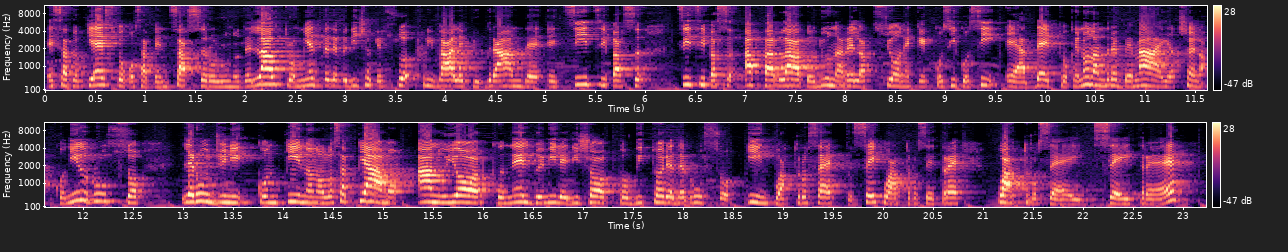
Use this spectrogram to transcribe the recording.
è stato chiesto cosa pensassero l'uno dell'altro. Medvedev dice che il suo rivale più grande è Tsitsipas. Tsitsipas ha parlato di una relazione che così così e ha detto che non andrebbe mai a cena con il russo. Le ruggini continuano, lo sappiamo, a New York nel 2018 vittoria del russo in 4 set, 6-4, 6-3, 4-6, 6-3.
